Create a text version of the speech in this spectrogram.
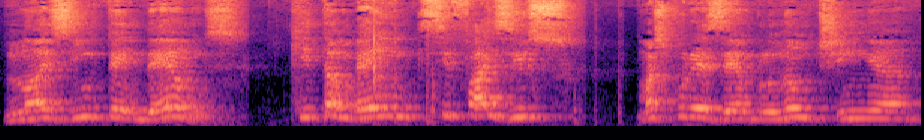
nós entendemos que também se faz isso. Mas, por exemplo, não tinha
